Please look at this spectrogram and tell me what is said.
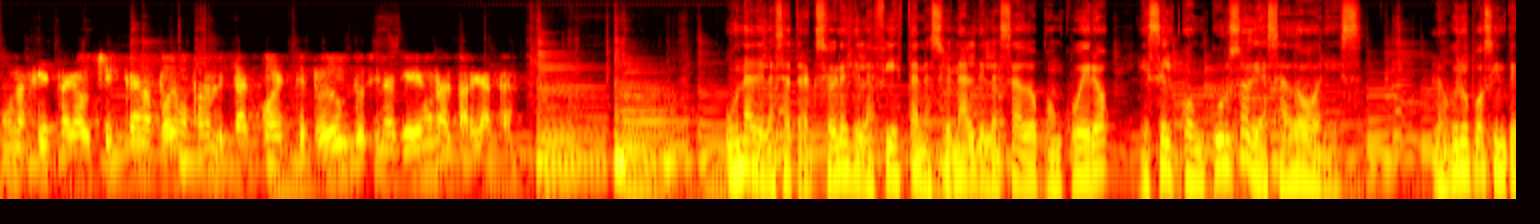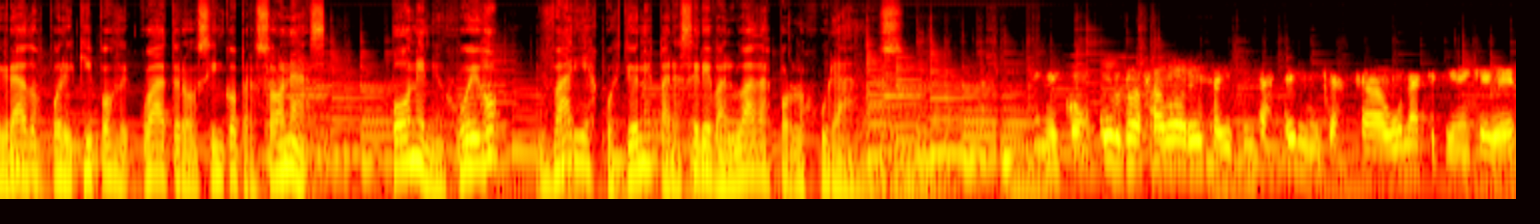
una fiesta gauchesca no podemos ponerle taco a este producto, sino que es una alpargata. Una de las atracciones de la Fiesta Nacional del Asado con Cuero es el concurso de asadores. Los grupos integrados por equipos de cuatro o cinco personas ponen en juego varias cuestiones para ser evaluadas por los jurados. En el concurso de asadores hay distintas técnicas, cada una que tiene que ver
